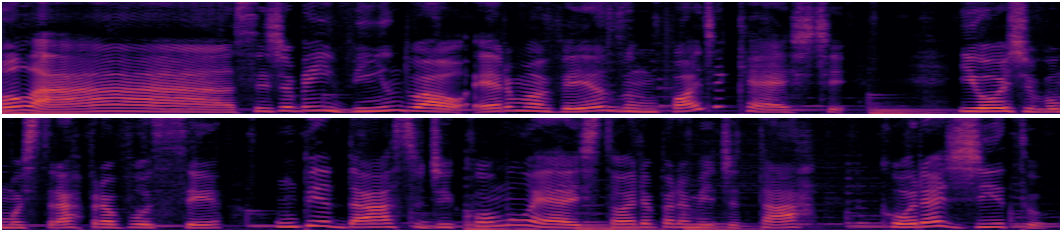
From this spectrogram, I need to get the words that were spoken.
Olá, seja bem-vindo ao Era uma vez um podcast. E hoje vou mostrar para você um pedaço de como é a história para meditar Coragito,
